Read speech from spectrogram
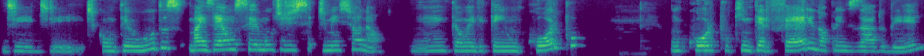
de, de, de conteúdos, mas é um ser multidimensional. Né? Então, ele tem um corpo, um corpo que interfere no aprendizado dele.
